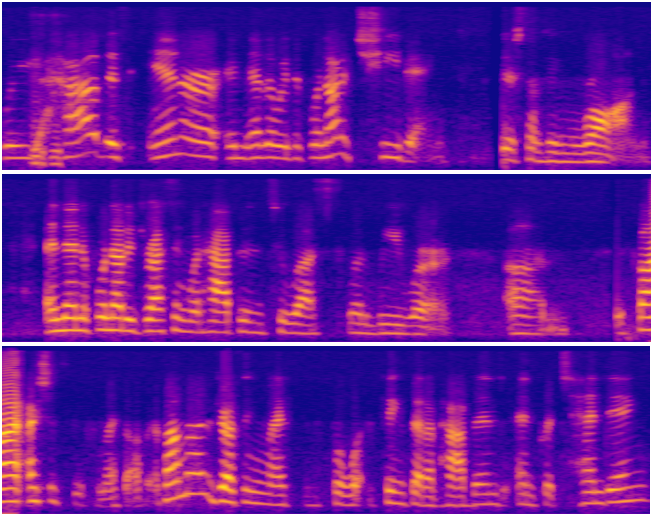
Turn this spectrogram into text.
We have this inner in other words, if we're not achieving, there's something wrong. And then if we're not addressing what happened to us when we were um, if I, I should speak for myself. If I'm not addressing my for what things that have happened and pretending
